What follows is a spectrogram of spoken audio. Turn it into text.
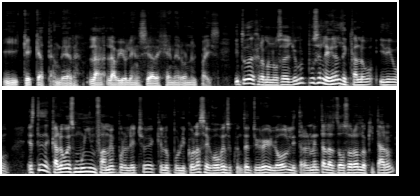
y que, que atender la, la violencia de género en el país. Y tú, hermano, o sea, yo me puse a leer el decálogo y digo, este decálogo es muy infame por el hecho de que lo publicó la Segov en su cuenta de Twitter y luego literalmente a las dos horas lo quitaron.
